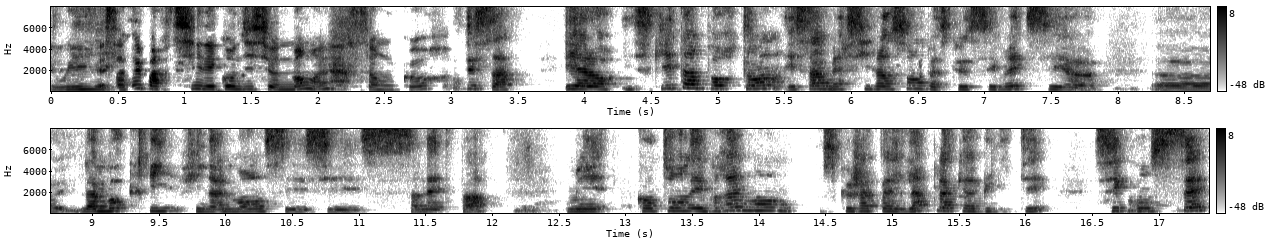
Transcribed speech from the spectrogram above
Oui. Ça fait partie des conditionnements, hein, ça encore. C'est ça. Et alors, ce qui est important, et ça, merci Vincent, parce que c'est vrai que c'est euh, euh, la moquerie, finalement, c'est, ça n'aide pas. Mais quand on est vraiment ce que j'appelle l'implacabilité, c'est qu'on sait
